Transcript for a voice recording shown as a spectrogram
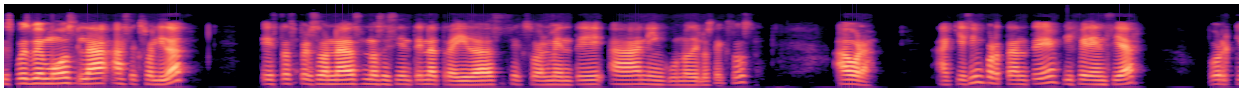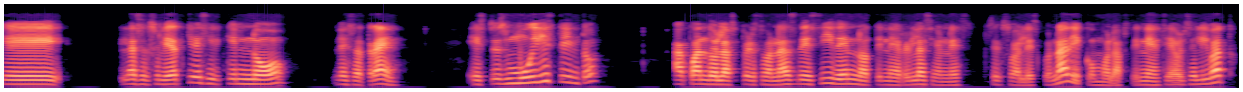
Después vemos la asexualidad. Estas personas no se sienten atraídas sexualmente a ninguno de los sexos. Ahora, aquí es importante diferenciar porque la sexualidad quiere decir que no les atraen. Esto es muy distinto a cuando las personas deciden no tener relaciones sexuales con nadie, como la abstinencia o el celibato.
